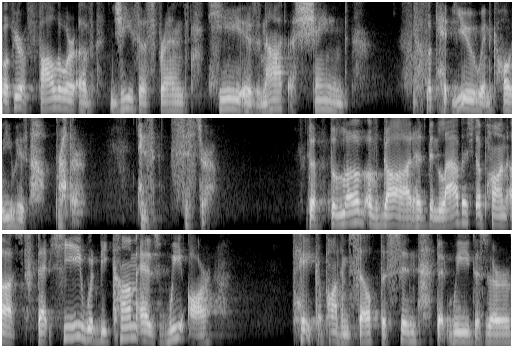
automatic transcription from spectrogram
Well, if you're a follower of Jesus, friends, he is not ashamed to look at you and call you his brother, his sister. The, the love of God has been lavished upon us that he would become as we are, take upon himself the sin that we deserve,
